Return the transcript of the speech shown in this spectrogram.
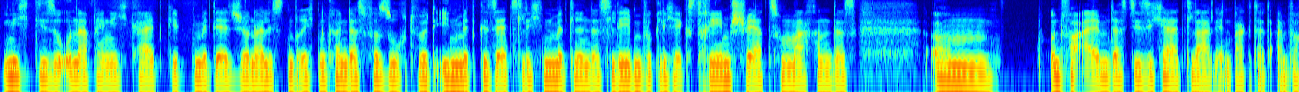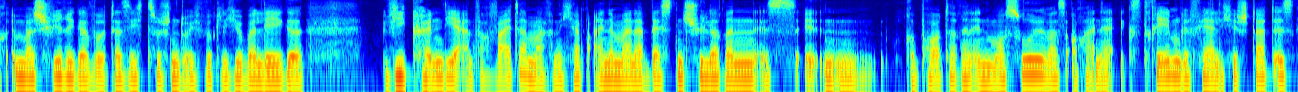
nicht diese Unabhängigkeit gibt, mit der Journalisten berichten können, dass versucht wird, ihnen mit gesetzlichen Mitteln das Leben wirklich extrem schwer zu machen, dass ähm, Und vor allem, dass die Sicherheitslage in Bagdad einfach immer schwieriger wird, dass ich zwischendurch wirklich überlege, wie können die einfach weitermachen? Ich habe eine meiner besten Schülerinnen ist in, Reporterin in Mosul, was auch eine extrem gefährliche Stadt ist.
